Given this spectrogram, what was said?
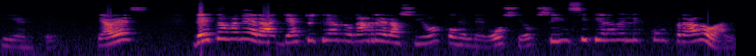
cliente. ¿Ya ves? De esta manera ya estoy creando una relación con el negocio sin siquiera haberles comprado algo.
